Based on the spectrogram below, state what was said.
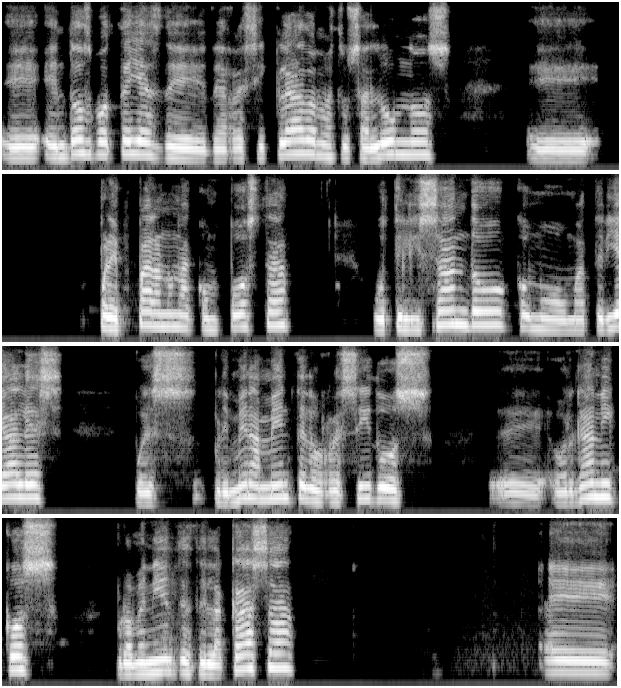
eh, en dos botellas de, de, reciclado, nuestros alumnos preparan una composta utilizando como materiales, pues primeramente los residuos eh, orgánicos provenientes de la casa, eh,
